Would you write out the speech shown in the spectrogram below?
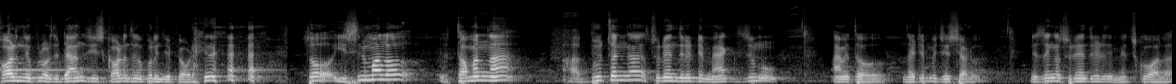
కాళ్ళ నొప్పులు పడుతుంది. డ్యాన్స్ చేసి కాళ్ళ నొప్పులు అని చెప్పేవాడు ఆయన. సో ఈ సినిమాలో తమన్నా అద్భుతంగా సురేందర్ రెడ్డి మ్యాక్సిమం ఆమెతో నటింపు చేశాడు నిజంగా సురేంద్రుడిని మెచ్చుకోవాలా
